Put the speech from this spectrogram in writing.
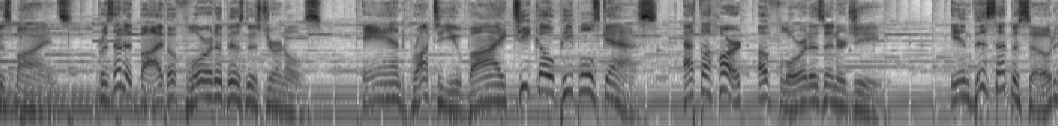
Business Minds, presented by the Florida Business Journals, and brought to you by TECO Peoples Gas, at the heart of Florida's energy. In this episode,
